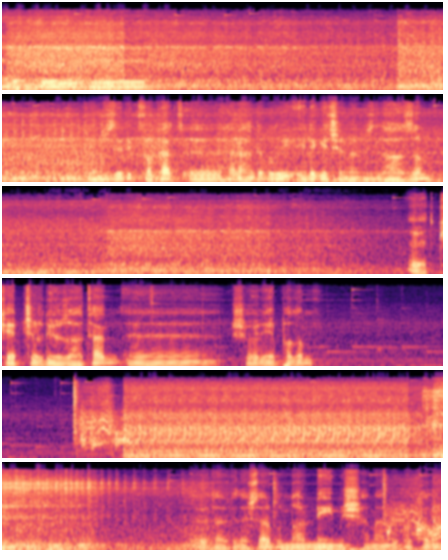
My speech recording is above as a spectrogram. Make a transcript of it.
Evet, e, temizledik fakat e, herhalde burayı ele geçirmemiz lazım. Evet, capture diyor zaten. E, şöyle yapalım. Evet arkadaşlar bunlar neymiş? Hemen bir bakalım.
